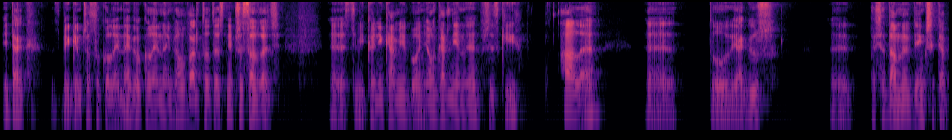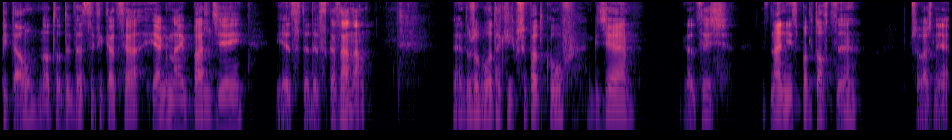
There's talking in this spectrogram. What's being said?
I tak z biegiem czasu kolejnego, kolejnego, warto też nie przesadzać e, z tymi konikami, bo nie ogarniemy wszystkich, ale e, tu jak już e, posiadamy większy kapitał, no to dywersyfikacja jak najbardziej jest wtedy wskazana. Dużo było takich przypadków, gdzie jacyś znani sportowcy przeważnie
